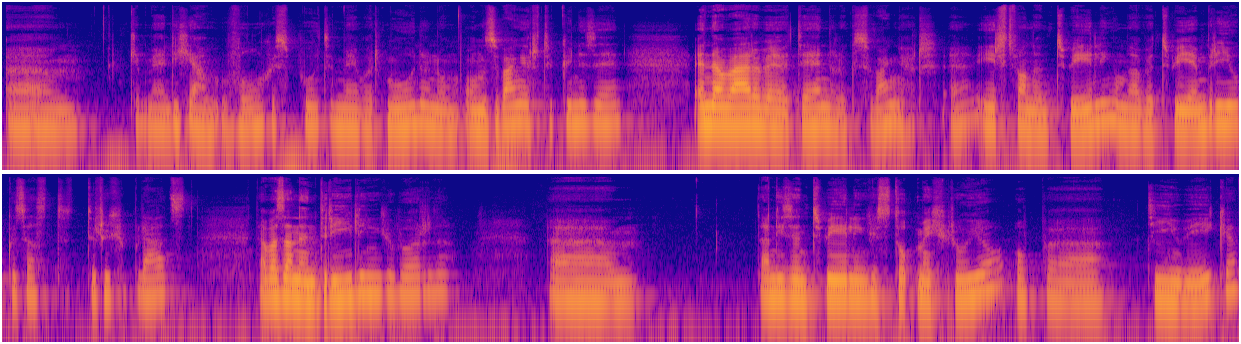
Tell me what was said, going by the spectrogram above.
Um, ik heb mijn lichaam volgespoten met hormonen om, om zwanger te kunnen zijn. En dan waren wij uiteindelijk zwanger. Hè. Eerst van een tweeling, omdat we twee embryo's hadden teruggeplaatst. Dat was dan een drieling geworden. Uh, dan is een tweeling gestopt met groeien op uh, tien weken.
